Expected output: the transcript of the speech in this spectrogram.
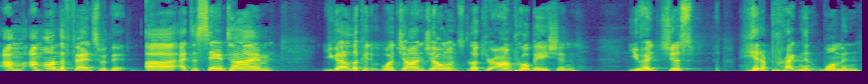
I'm I'm on the fence with it. Uh, at the same time, you got to look at what Jon Jones. Look, you're on probation. You had just hit a pregnant woman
